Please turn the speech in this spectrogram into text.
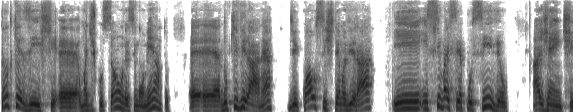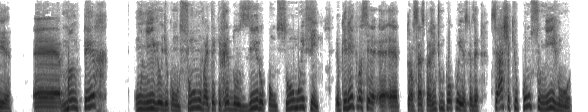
Tanto que existe é, uma discussão nesse momento é, do que virá, né? De qual sistema virá e, e se vai ser possível a gente é, manter um nível de consumo, vai ter que reduzir o consumo, enfim. Eu queria que você é, é, trouxesse para a gente um pouco isso. Quer dizer, você acha que o consumismo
